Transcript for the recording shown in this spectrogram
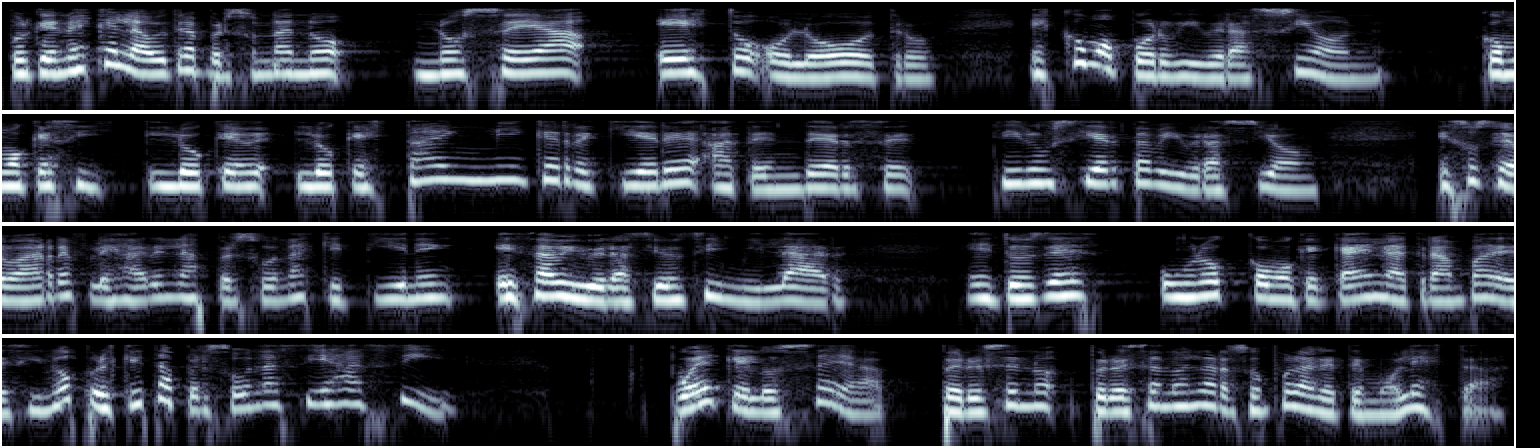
Porque no es que la otra persona no, no sea esto o lo otro. Es como por vibración como que si lo que, lo que está en mí que requiere atenderse tiene una cierta vibración, eso se va a reflejar en las personas que tienen esa vibración similar. Entonces uno como que cae en la trampa de decir, no, pero es que esta persona sí es así. Puede que lo sea, pero, ese no, pero esa no es la razón por la que te molesta.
